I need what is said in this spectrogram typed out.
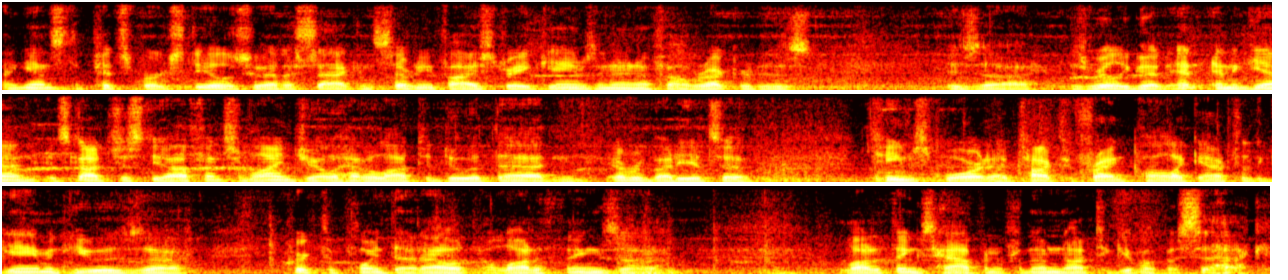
against the Pittsburgh Steelers, who had a sack in 75 straight games, an NFL record, is – is uh, is really good. And, and again, it's not just the offensive line. Joe had a lot to do with that, and everybody. It's a team sport. I talked to Frank Pollack after the game, and he was uh, quick to point that out. A lot of things, uh, a lot of things happen for them not to give up a sack.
